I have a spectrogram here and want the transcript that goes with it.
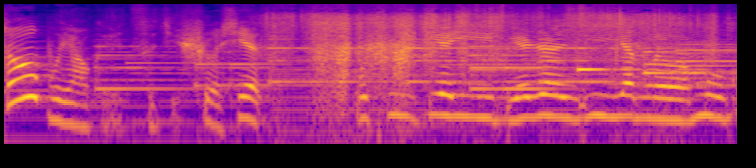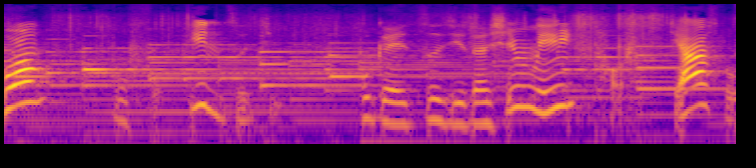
都不要给自己设限，不去介意别人异样的目光，不否定自己。不给自己的心灵套上枷锁，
